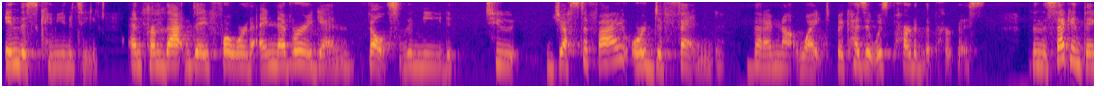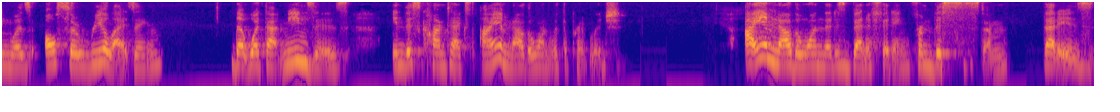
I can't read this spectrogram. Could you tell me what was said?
in this community. And from that day forward, I never again felt the need to justify or defend that I'm not white because it was part of the purpose. Then the second thing was also realizing that what that means is in this context, I am now the one with the privilege. I am now the one that is benefiting from this system that is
